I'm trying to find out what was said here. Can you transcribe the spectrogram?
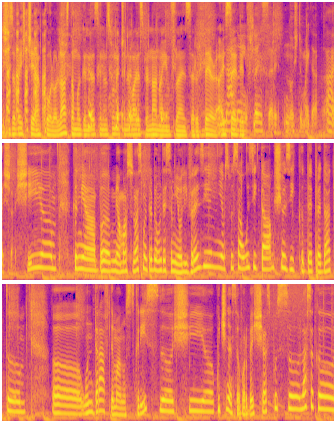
și să vezi ce e acolo. La asta mă gândesc când îmi spune cineva despre nano-influencer. There, I said it. Nano-influencer, nu știu mai că așa. Și uh, când mi-a, uh, mi-a sunat să mă întrebe unde să-mi o livrezi, i-am spus, auzi, zic, dar am și eu zic de predat uh, uh, un draft de manuscris uh, și uh, cu cine să vorbești și a spus uh, lasă că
